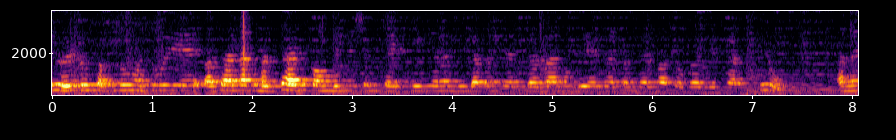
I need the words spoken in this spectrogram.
જોયેલું સપનું હતું એ અચાનક બધા જ કોમ્બિનેશન સેટ થઈ ગયા અને જિલ્લા પંચાયત લડવાનું, બે હજાર પંદરમાં સૌભાગ્ય પ્રાપ્ત થયું. અને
